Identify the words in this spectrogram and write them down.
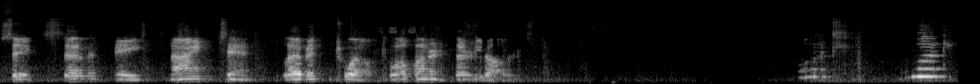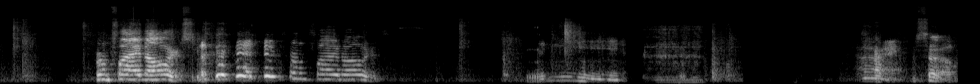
6, 7, 8, 9, 10, 11, 12. $1,230. What? What? From five dollars. From five dollars. All right, so.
